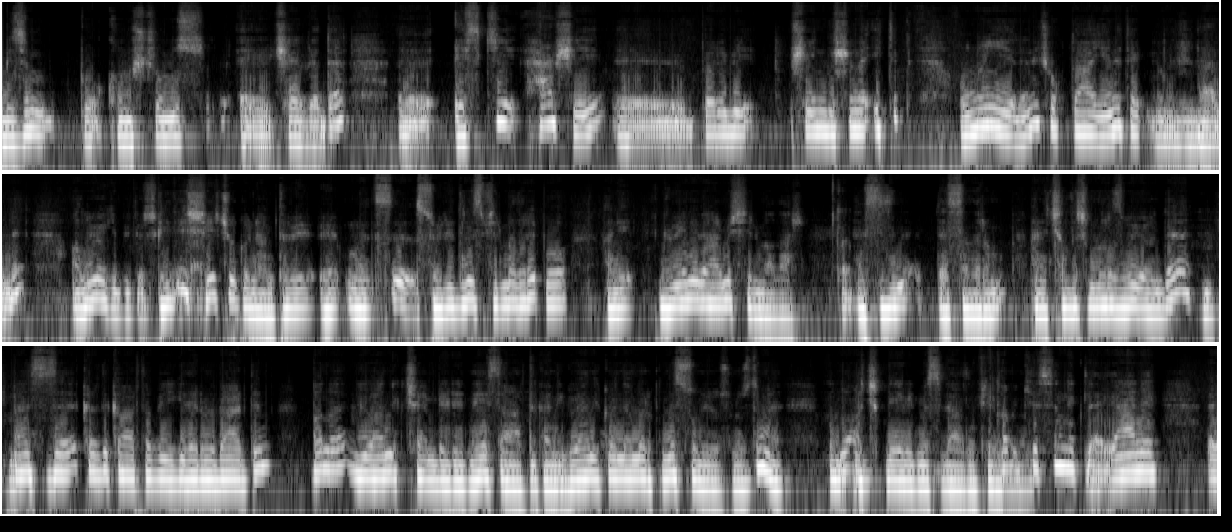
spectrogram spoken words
bizim bu konuştuğumuz e, çevrede e, eski her şeyi e, böyle bir şeyin dışına itip onun yerini çok daha yeni teknolojilerle alıyor gibi gözüküyor. Bir de şey çok önemli tabii e, söylediğiniz firmalar hep o hani güveni vermiş firmalar. Yani sizin de sanırım hani çalışmalarınız bu yönde. Hı hı. Ben size kredi kartı bilgilerimi verdim. Bana güvenlik çemberi neyse artık hani güvenlik önlemleri olarak ne sunuyorsunuz değil mi? Bunu hı hı. açıklayabilmesi lazım firmanın. Tabii kesinlikle. Yani e,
